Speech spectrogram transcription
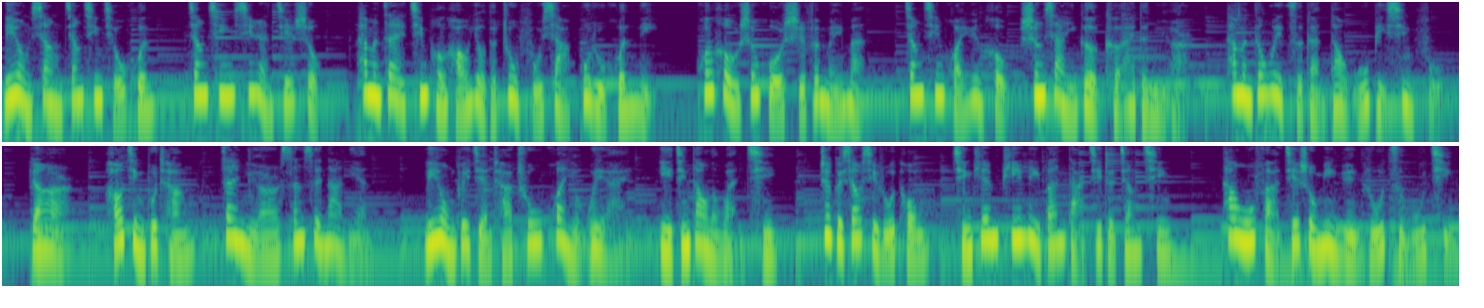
李勇向江青求婚，江青欣然接受。他们在亲朋好友的祝福下步入婚礼，婚后生活十分美满。江青怀孕后生下一个可爱的女儿，他们都为此感到无比幸福。然而，好景不长，在女儿三岁那年，李勇被检查出患有胃癌。已经到了晚期，这个消息如同晴天霹雳般打击着江青，他无法接受命运如此无情。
